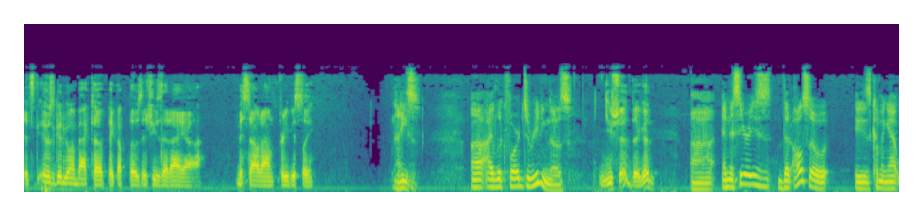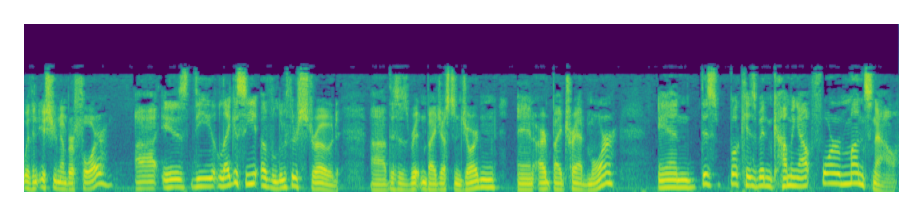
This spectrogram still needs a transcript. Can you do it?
It's it was good going back to pick up those issues that I uh, missed out on previously. Nice. Uh, I look forward to reading those. You should. They're good. Uh, and a series that also is coming out with an issue number four uh, is The Legacy of Luther Strode. Uh, this is written by Justin Jordan and art by Tradd Moore. And this book has been coming out for months now.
